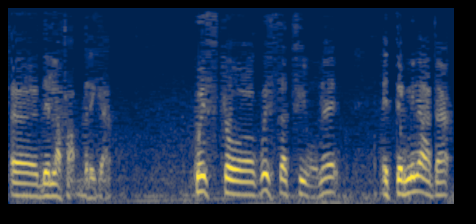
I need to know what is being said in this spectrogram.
eh, della fabbrica. Questo, questa azione è terminata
